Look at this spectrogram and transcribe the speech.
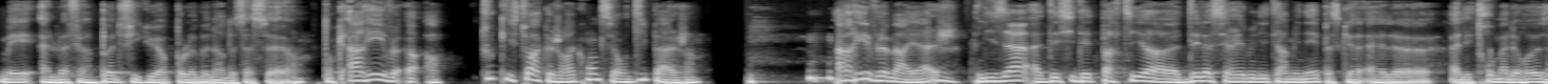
Mais elle va faire bonne figure pour le bonheur de sa sœur. Donc arrive, ah, ah, toute l'histoire que je raconte, c'est en 10 pages. hein. Arrive le mariage. Lisa a décidé de partir euh, dès la cérémonie terminée parce qu'elle euh, elle est trop malheureuse.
